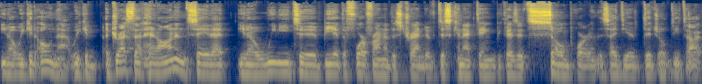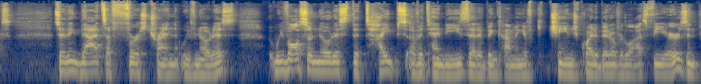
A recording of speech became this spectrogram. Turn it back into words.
you know, we could own that. We could address that head on and say that, you know, we need to be at the forefront of this trend of disconnecting because it's so important, this idea of digital detox. So I think that's a first trend that we've noticed. We've also noticed the types of attendees that have been coming have changed quite a bit over the last few years. And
